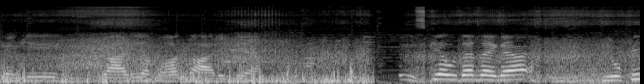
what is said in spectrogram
क्योंकि गाड़ियाँ बहुत आ रही है। इसके उधर रह गया यूपी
